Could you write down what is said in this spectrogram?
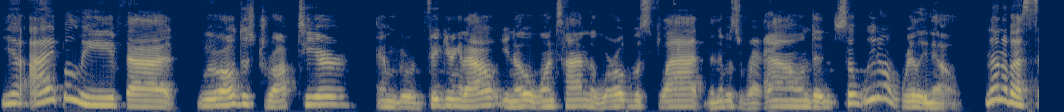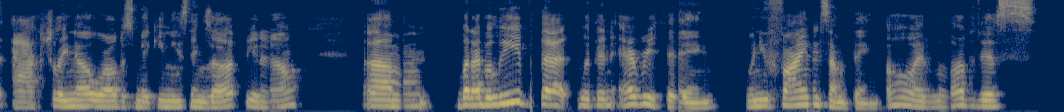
Yeah, I believe that we were all just dropped here and we are figuring it out. You know, one time the world was flat, then it was round. And so we don't really know. None of us actually know. We're all just making these things up, you know. Um, but I believe that within everything, when you find something, oh, I love this,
